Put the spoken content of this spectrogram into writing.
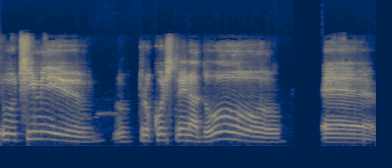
O time trocou de treinador, é,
